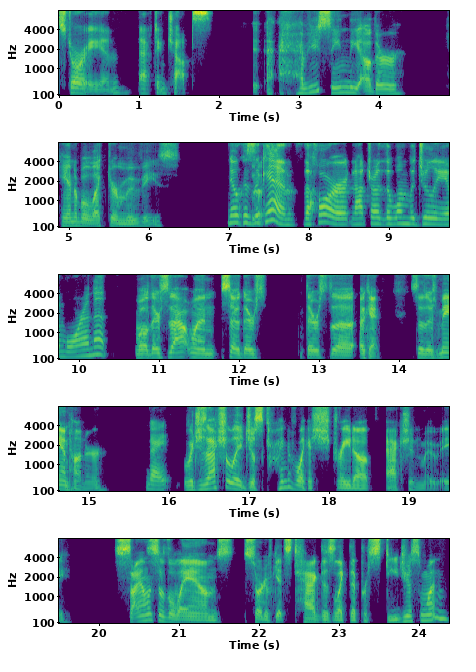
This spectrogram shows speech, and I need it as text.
story and acting chops. Have you seen the other Hannibal Lecter movies? No, because again, the horror, not the one with Julianne Moore in it. Well, there's that one. So there's there's the okay. So there's Manhunter, Right. which is actually just kind of like a straight up action movie. Silence of the Lambs sort of gets tagged as like the prestigious one.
